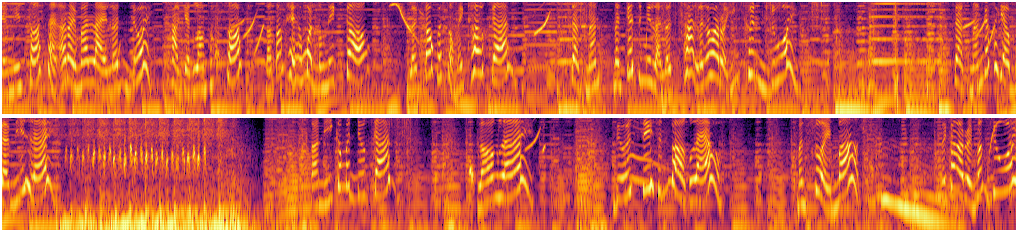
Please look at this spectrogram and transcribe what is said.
ยังมีซอสแสนอร่อยมาหลายรสด้วย หากอยากลองทุกซอส เราต้องเททั้งหมดลงในกล่อง แล้วก็ผสมให้เข้ากัน จากนั้นนักเก็ตจะมีหลายรสชาติแล้วก็อร่อยยิ่งขึ้นด้วย จากนั้นก็เขย่าแบบนี้เลย ตอนนี้ก็มาดูกัน ลองเลย ดูสิฉันบอกแล้ว มันสวยมาก แล้วก็อร่อยมากด้วย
